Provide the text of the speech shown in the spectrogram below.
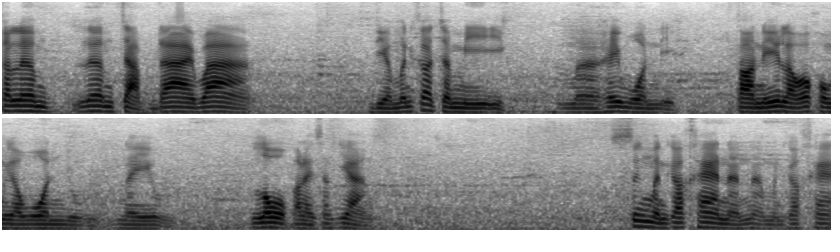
ก็เริ่มเริ่มจับได้ว่า เดี๋ยวมันก็จะมีอีกมาให้วนอีก ตอนนี้เราก็คงจะวนอยู่ในโลกอะไรสักอย่าง ซึ่งมันก็แค่นั้นอะ มันก็แค่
